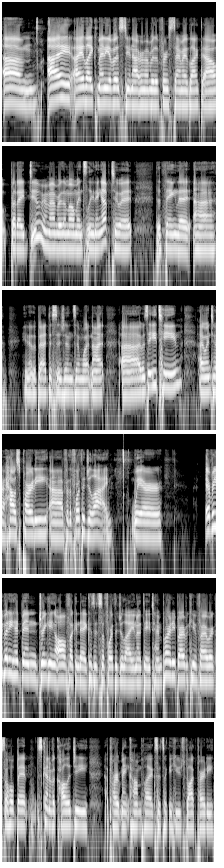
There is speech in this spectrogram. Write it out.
Um, I, I, like many of us, do not remember the first time I blacked out, but I do remember the moments leading up to it. The thing that, uh, you know, the bad decisions and whatnot. Uh, I was 18. I went to a house party uh, for the 4th of July where everybody had been drinking all fucking day because it's the 4th of July, you know, daytime party, barbecue, fireworks, the whole bit. It's kind of a collegey apartment complex. It's like a huge block party.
